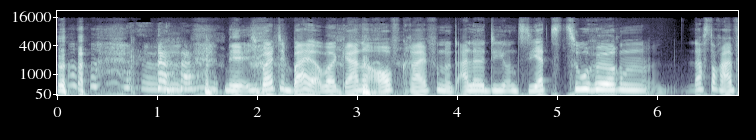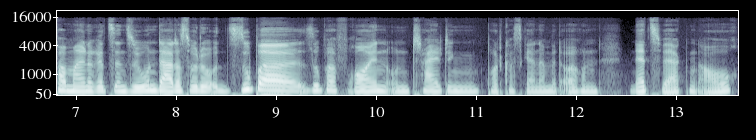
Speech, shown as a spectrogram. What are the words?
nee, ich wollte den Ball aber gerne aufgreifen und alle, die uns jetzt zuhören, lasst doch einfach mal eine Rezension da. Das würde uns super, super freuen und teilt den Podcast gerne mit euren Netzwerken auch.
